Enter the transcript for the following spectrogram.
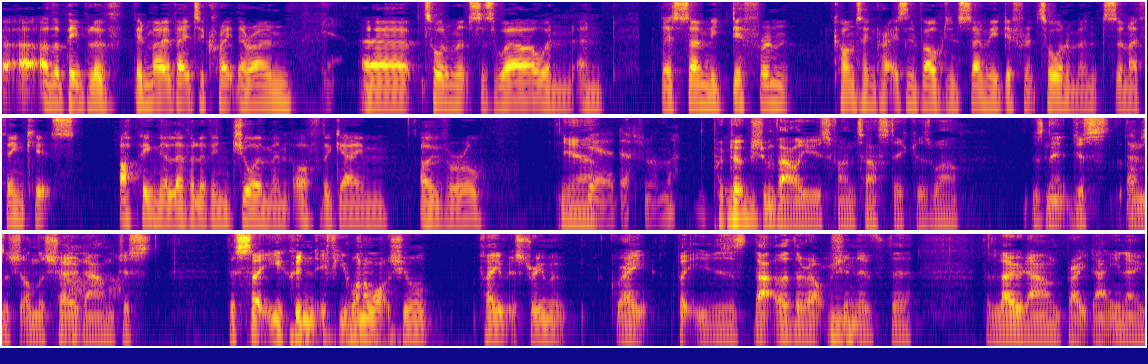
Uh, other people have been motivated to create their own uh, tournaments as well, and and there's so many different content creators involved in so many different tournaments, and I think it's upping the level of enjoyment of the game overall. yeah. Yeah, definitely. Production value is fantastic as well, isn't it? Just on the on the showdown, ah. just the so you can if you want to watch your favorite streamer, great. But there's that other option mm. of the the lowdown breakdown. You know,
